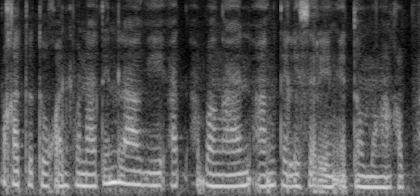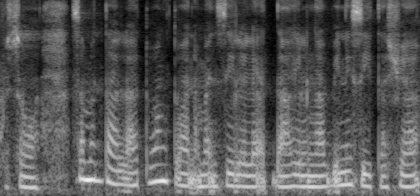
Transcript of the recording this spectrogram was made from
pakatutukan po natin lagi at abangan ang teleseryeng ito mga kapuso. Samantala, tuwang-tuwa naman si Lilet dahil nga binisita siya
